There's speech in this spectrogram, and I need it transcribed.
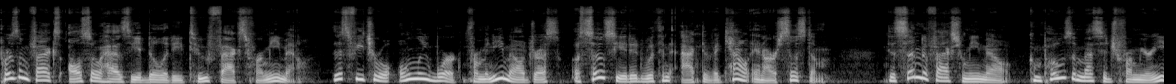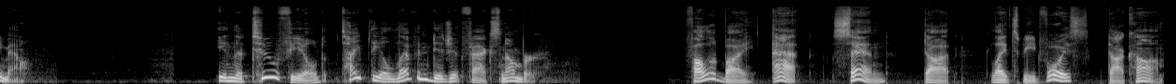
PrismFax also has the ability to fax from email. This feature will only work from an email address associated with an active account in our system. To send a fax from email, compose a message from your email. In the To field, type the 11 digit fax number, followed by at send.lightspeedvoice.com.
